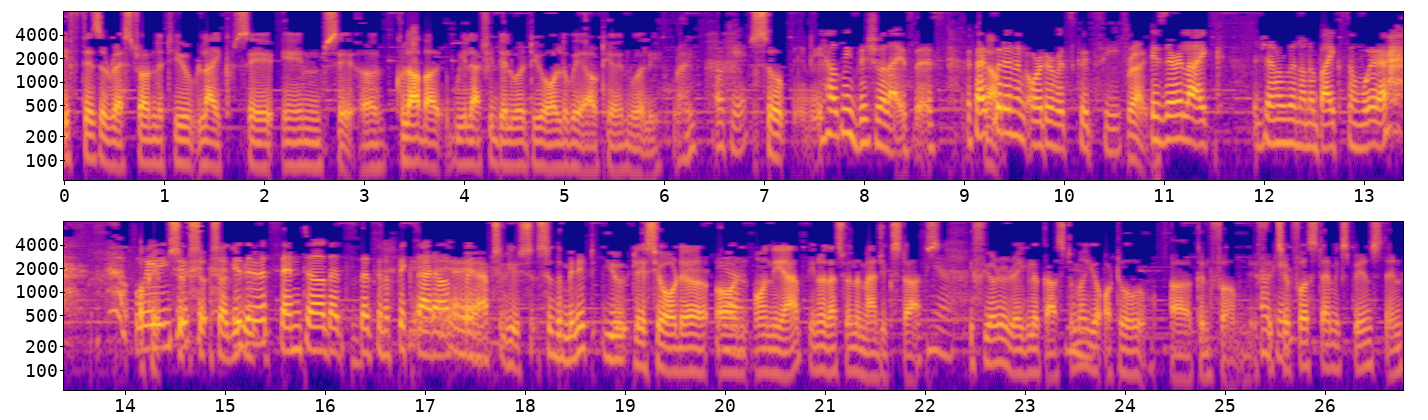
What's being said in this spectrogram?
if there's a restaurant that you like, say in say uh, Colaba, we'll actually deliver it to you all the way out here in Worli, right? Okay. So help me visualize this. If I Yeah. put in an order with Scootsy, Right. is there like a gentleman on a bike somewhere waiting so- to? so- so is there a center that's that's going to pick that up? Yeah, yeah, absolutely. So, so the minute you place your order on, Yeah. on the app, you know, that's when the magic starts. Yeah. If you're a regular customer, you're auto uh, confirmed. If it's your first time experience, then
